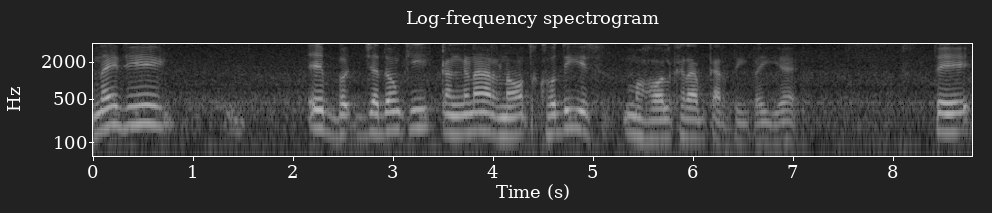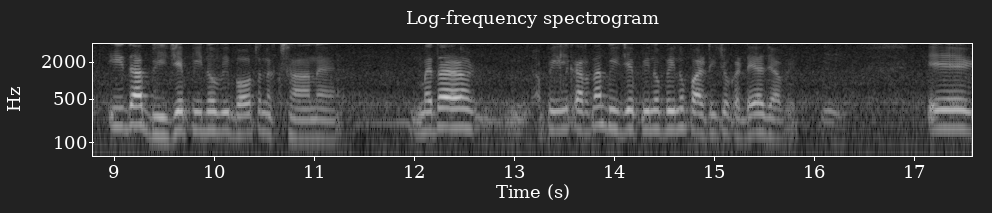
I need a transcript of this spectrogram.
ਨਹੀਂ ਜੀ, ਇਹ ਬ- ਜਦੋਂ ਕਿ ਕੰਗਣਾ ਰਣੌਤ ਖੁਦ ਹੀ ਇਸ ਮਾਹੌਲ ਖਰਾਬ ਕਰਦੀ ਪਈ ਹੈ ਤੇ ਇਹਦਾ ਬੀਜੇਪੀ ਨੂੰ ਵੀ ਬਹੁਤ ਨੁਕਸਾਨ ਹੈ। ਮੈਂ ਤਾਂ ਅਪੀਲ ਕਰਦਾ ਬੀਜੇਪੀ ਨੂੰ ਵੀ ਇਹਨੂੰ ਪਾਰਟੀ ਚੋਂ ਕੱਢਿਆ ਜਾਵੇ। ਇਹ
